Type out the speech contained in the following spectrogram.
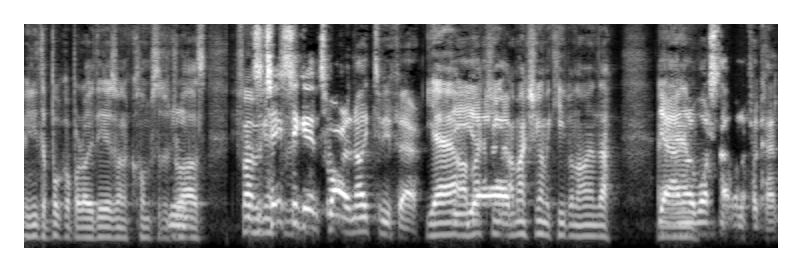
We need to book up our ideas when it comes to the Mm. draws. Before There's a tasty the- game tomorrow night. To be fair, yeah, The, I'm actually, uh, I'm actually going to keep an eye on that. yeah, and Um, I'll watch that one if I can.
